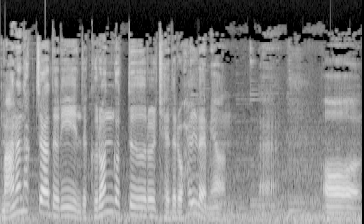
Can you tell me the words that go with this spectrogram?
많은 학자들이 이제 그런 것들을 제대로 하려면 네, 어,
